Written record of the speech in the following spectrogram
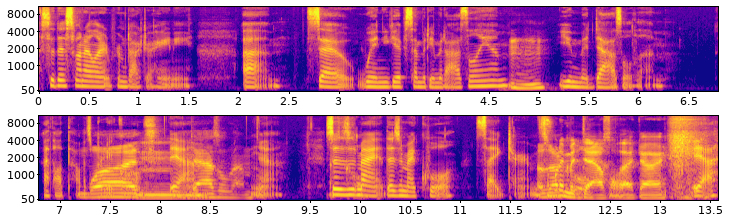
so this one I learned from Dr. Haney. Um, so when you give somebody midazolam, you midazzle them. I thought that was Mm-hmm. What? pretty cool. Yeah. Dazzle them. Yeah. So those are my those are my cool psych terms. Those Somebody cool. bedazzle that guy. yeah,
